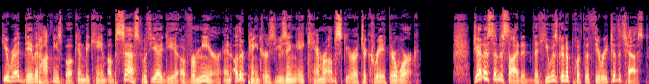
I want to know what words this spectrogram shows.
He read David Hockney's book and became obsessed with the idea of Vermeer and other painters using a camera obscura to create their work. Jenison decided that he was going to put the theory to the test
